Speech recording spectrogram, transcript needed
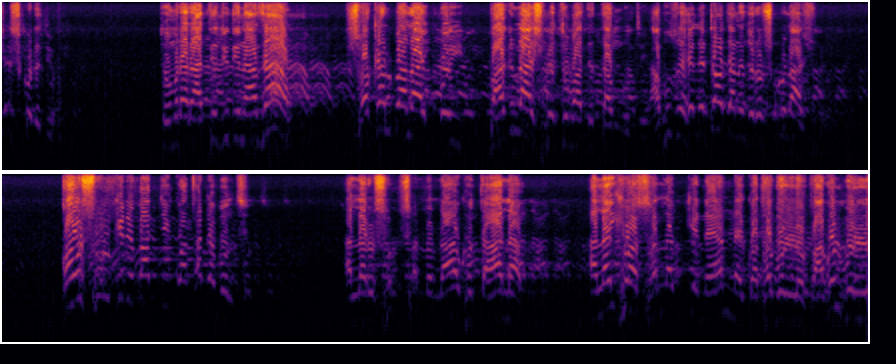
শেষ করে দিবে। তোমরা রাতে যদি না যাও, সকালবেলায় ওই পাগলা আসবে তোমাদের তাম্বুতে। আবু জাহেল এটাও জানে যে রসুল্লাহ আসবে। কৌশল করে বাপজি কথাটা বলছে, আল্লাহ রসুল সাল্লাল্লাহু তাআলা আলাইহি ওয়াসাল্লামকে নেয়ার নাই কথা বলল, পাগল বলল,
